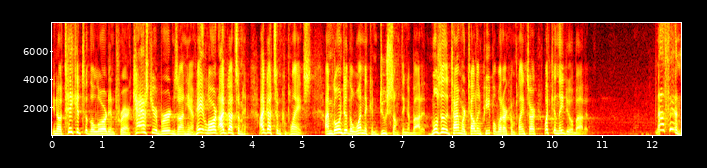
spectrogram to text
You know, take it to the Lord in prayer. Cast your burdens on Him. Hey, Lord, I've got some, I got some complaints. I'm going to the one that can do something about it. Most of the time, we're telling people what our complaints are. What can they do about it? Nothing,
